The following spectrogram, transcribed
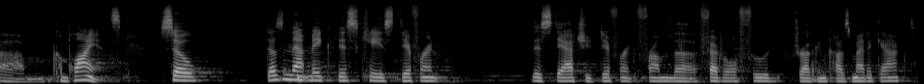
um, compliance. So, doesn't that make this case different, this statute different from the Federal Food, Drug, and Cosmetic Act?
